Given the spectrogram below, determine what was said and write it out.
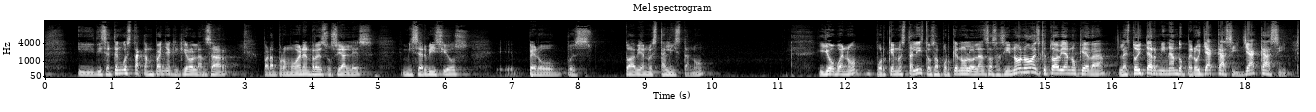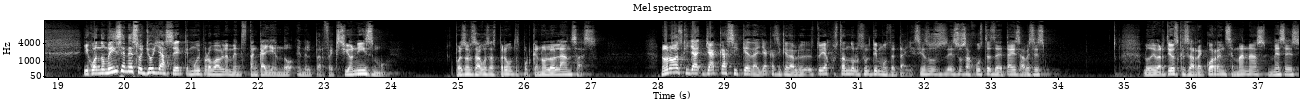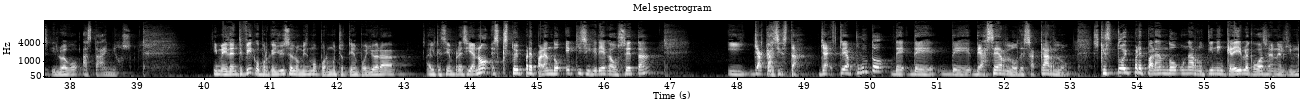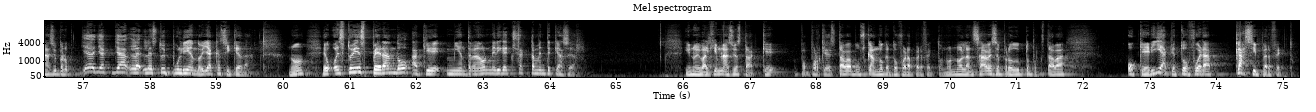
y dice, tengo esta campaña que quiero lanzar para promover en redes sociales mis servicios, eh, pero pues todavía no está lista, ¿no? Y yo, bueno, ¿por qué no está lista? O sea, ¿por qué no lo lanzas así? No, no, es que todavía no queda. La estoy terminando, pero ya casi, ya casi. Y cuando me dicen eso, yo ya sé que muy probablemente están cayendo en el perfeccionismo. Por eso les hago esas preguntas, ¿por qué no lo lanzas? No, no, es que ya, ya casi queda, ya casi queda. Estoy ajustando los últimos detalles. Y esos, esos ajustes de detalles a veces lo divertido es que se recorren semanas, meses y luego hasta años. Y me identifico porque yo hice lo mismo por mucho tiempo. Yo era el que siempre decía, no, es que estoy preparando X, Y o Z y ya casi está. Ya estoy a punto de, de, de, hacerlo, de sacarlo. Es que estoy preparando una rutina increíble que voy a hacer en el gimnasio, pero ya, ya, ya la, estoy puliendo, ya casi queda. ¿No? O estoy esperando a que mi entrenador me diga exactamente qué hacer. Y no iba al gimnasio hasta que porque estaba buscando que todo fuera perfecto, ¿no? No lanzaba ese producto porque estaba o quería que todo fuera casi perfecto.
